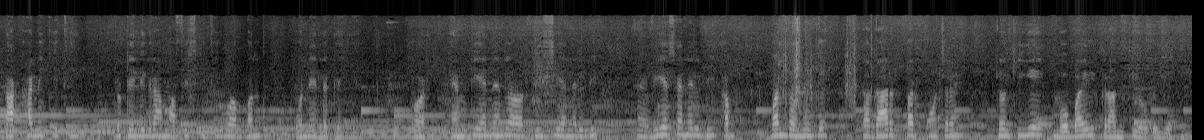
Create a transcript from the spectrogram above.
डाक खाने की थी, जो टेलीग्राम ऑफ़िस की थी, वो अब बंद होने लग गई है। और एमटीएनएल और बी भी वी भी अब बंद होने के कगार पर पहुँच रहे हैं, क्योंकि ये मोबाइल क्रांति हो गई है।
